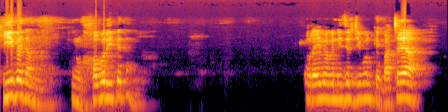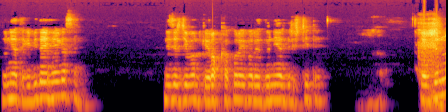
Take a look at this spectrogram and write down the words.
কি পেতাম না, কোনো খবরই পেতাম না। ওরা এইভাবে নিজের জীবনকে বাঁচায়া দুনিয়া থেকে বিদায় হয়ে গেছেন নিজের জীবনকে রক্ষা করে করে দুনিয়ার দৃষ্টিতে। এর জন্য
